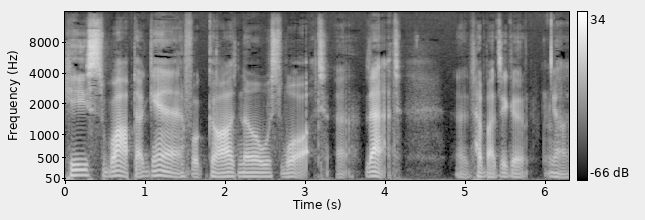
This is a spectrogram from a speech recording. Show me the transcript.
he swapped again for God knows what，呃，that，呃，他把这个啊，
